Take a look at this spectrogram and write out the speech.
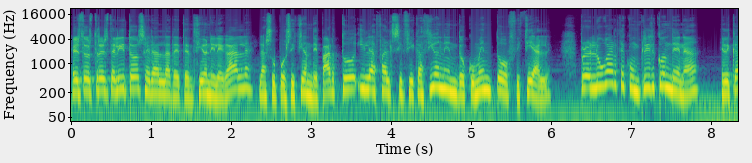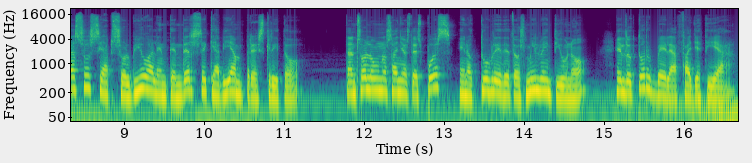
Estos tres delitos eran la detención ilegal, la suposición de parto y la falsificación en documento oficial, pero en lugar de cumplir condena, el caso se absolvió al entenderse que habían prescrito. Tan solo unos años después, en octubre de 2021, el doctor Vela fallecía.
